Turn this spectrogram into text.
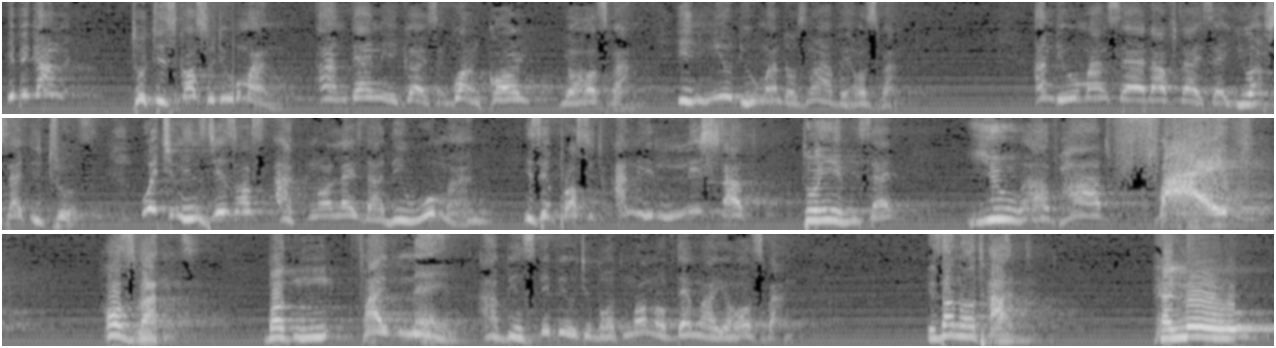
He began to discuss with the woman. And then he goes, Go and call your husband. He knew the woman does not have a husband. And the woman said, after he said, You have said the truth. Which means Jesus acknowledged that the woman is a prostitute. And he leashed out to him. He said, You have had five husbands. But five men have been sleeping with you, but none of them are your husband. Is that not hard? Hello?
